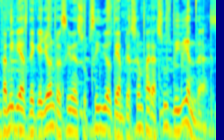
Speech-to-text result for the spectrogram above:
Familias de Quellón reciben subsidios de ampliación para sus viviendas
